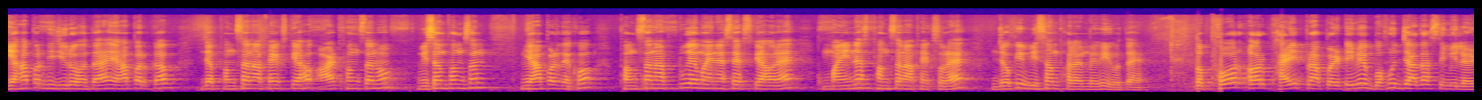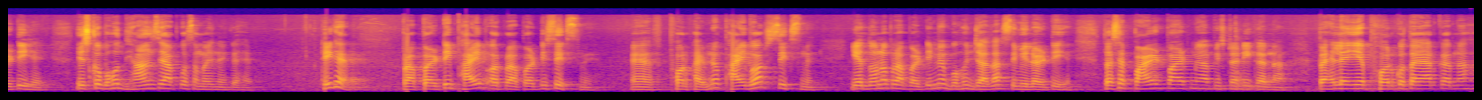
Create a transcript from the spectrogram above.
यहाँ पर भी ज़ीरो होता है, यहाँ पर कब? जब फ़ंक्शन ऑफ़ एक्स क्या हो? आठ फ़ंक्शन हो, विषम फ़ंक्शन यहाँ पर देखो function of two a minus x क्या हो रहा है? माइनस फ़ंक्शन ऑफ़ एक्स हो रहा है, जो कि विषम फलन में भी होता है। तो फोर और फाइव प्रॉपर्टी में बहुत ज़्यादा सिमिलरिटी है। इसको बहुत ध्यान से आपको समझने का है। ठीक है? प्रॉपर्टी फाइव और प्रॉपर्टी सिक्स में। फोर फाइव ना फाइव और सिक्स में। ये दोनों प्रॉपर्टी में बहुत ज़्यादा सिमिलरिटी है। तो ऐसे पार्ट पार्ट में आप स्टडी करना। पहले ये फोर को तैयार करना,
